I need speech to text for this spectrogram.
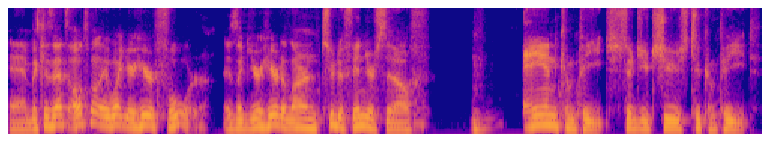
and because that's ultimately what you're here for is like you're here to learn to defend yourself Mhm. and compete should you choose to compete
